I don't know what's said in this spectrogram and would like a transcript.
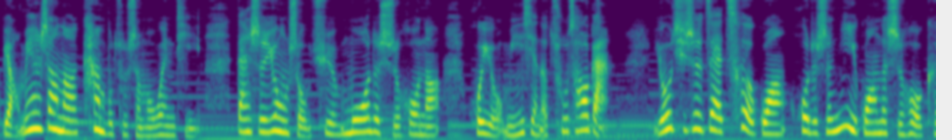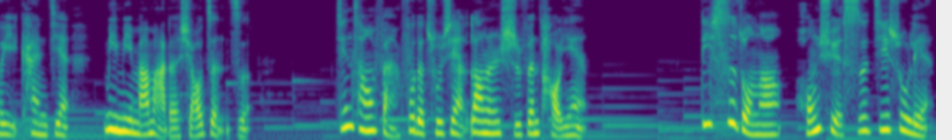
表面上呢看不出什么问题，但是用手去摸的时候呢，会有明显的粗糙感，尤其是在侧光或者是逆光的时候，可以看见密密麻麻的小疹子，经常反复的出现，让人十分讨厌。第四种呢，红血丝激素脸，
